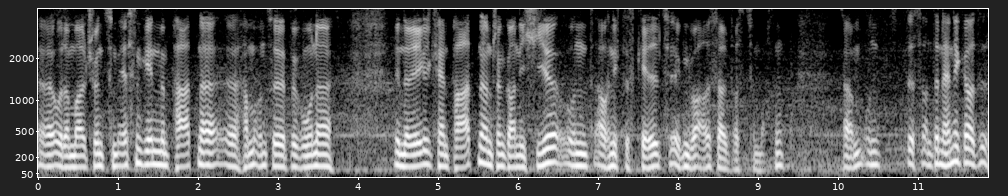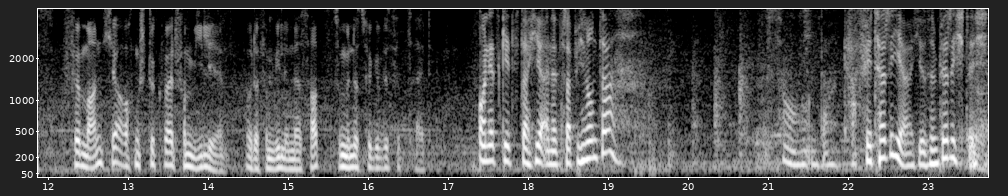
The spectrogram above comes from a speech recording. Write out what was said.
äh, oder mal schön zum Essen gehen mit dem Partner, äh, haben unsere Bewohner in der Regel keinen Partner und schon gar nicht hier und auch nicht das Geld, irgendwo außerhalb was zu machen. Ähm, und das Antennennegas ist für manche auch ein Stück weit Familie oder Familienersatz, zumindest für gewisse Zeit. Und jetzt geht es da hier eine Treppe hinunter. So, und da Cafeteria, hier sind wir richtig.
